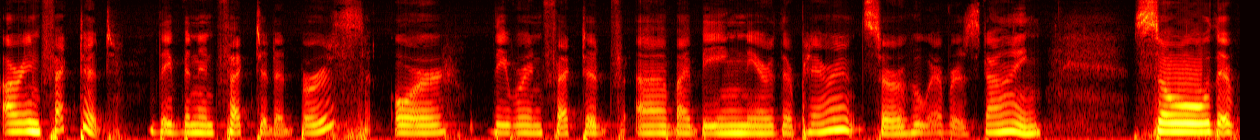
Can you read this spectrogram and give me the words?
are infected. They've been infected at birth, or they were infected uh, by being near their parents or whoever's dying. So there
